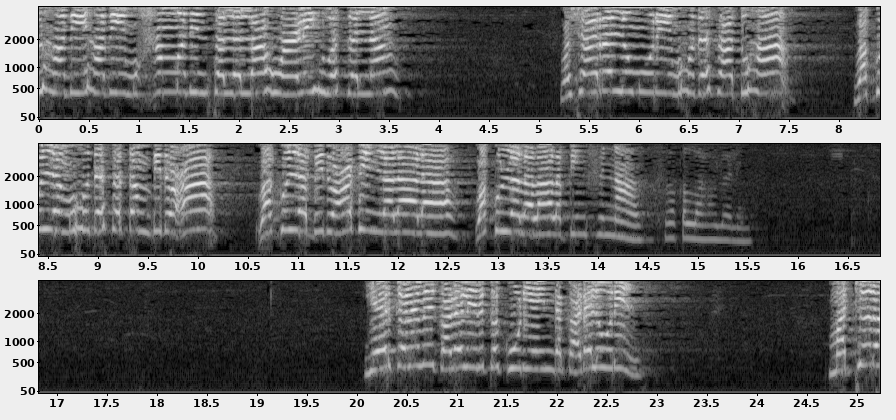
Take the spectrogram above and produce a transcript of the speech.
الهدي هدي محمد صلى الله عليه وسلم وشر الأمور محدثاتها وكل محدثة بدعة وكل بدعة للالة وكل للالة في النار صدق الله العليم ஏற்கனவே கடல் இருக்கக்கூடிய இந்த கடலூரில் மற்றொரு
